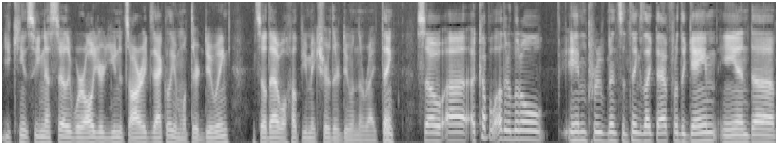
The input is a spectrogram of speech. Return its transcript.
you can't see necessarily where all your units are exactly and what they're doing. And so that will help you make sure they're doing the right thing. So uh, a couple other little improvements and things like that for the game. And uh,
